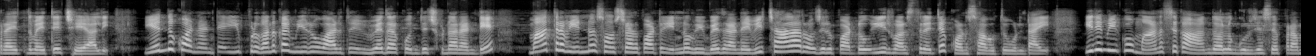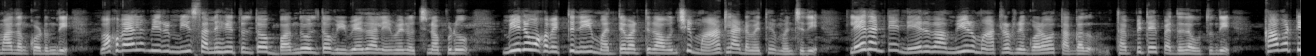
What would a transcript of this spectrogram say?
ప్రయత్నం అయితే చేయాలి. ఎందుకు అని అంటే ఇప్పుడు కనుక మీరు వారితో విభేదాలు కొని తెచ్చుకున్నారంటే మాత్రం ఎన్నో సంవత్సరాల పాటు ఎన్నో విభేదాలు అనేవి చాలా రోజుల పాటు ఈ వరుసలు అయితే కొనసాగుతూ ఉంటాయి. ఇది మీకు మానసిక ఆందోళన గురి చేసే ప్రమాదం కూడా ఉంది. ఒకవేళ మీరు మీ సన్నిహితులతో బంధువులతో విభేదాలు ఏమైనా వచ్చినప్పుడు మీరు ఒక వ్యక్తిని మధ్యవర్తిగా ఉంచి మాట్లాడడం అయితే మంచిది. లేదంటే నేరుగా మీరు మాట్లాడుకునే గొడవ తగ్గదు. తప్పితే పెద్దది అవుతుంది కాబట్టి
